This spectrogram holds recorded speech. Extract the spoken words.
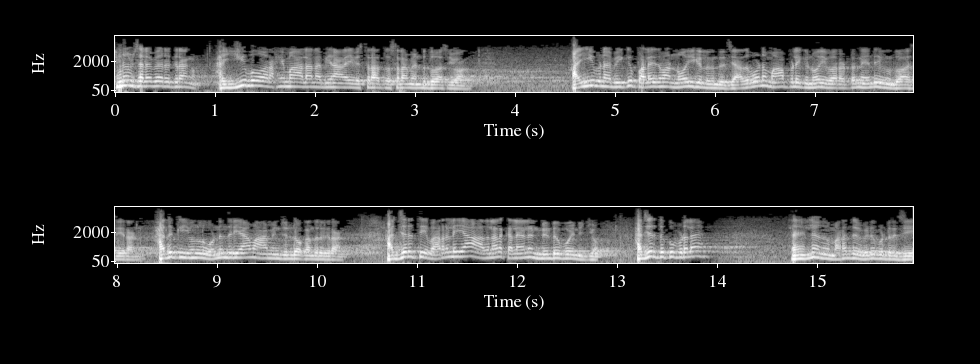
இன்னும் சில பேர் இருக்கிறாங்க. ஐயோ ரஹிமா அலா நபீன் அலை விஸ்லாத்து வஸ்லாம் என்று துவா செய்வாங்க. ஐயூப் நபிக்கு பல விதமான நோய்கள் இருந்துச்சு. அது போல மாப்பிள்ளைக்கு நோய் வரட்டும் என்று இவங்க துவா செய்கிறாங்க அதுக்கு இவங்களுக்கு ஒன்றும் தெரியாம ஆமின்னு சொல்லிட்டு உட்காந்துருக்காங்க அஜரத்தை வரலையா? அதனால கல்யாணம் நின்று போய் நிற்கும் அஜரத்தை கூப்பிடல? இல்லை அங்கே மறந்து விடுபட்டுருச்சு.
